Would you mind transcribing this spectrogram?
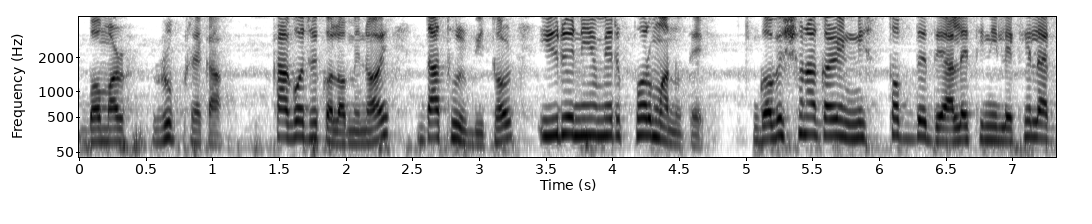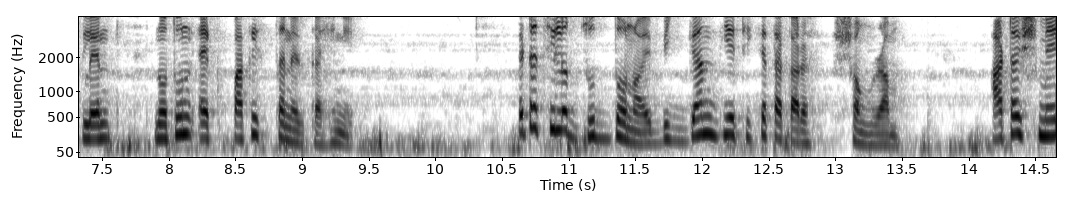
বোমার রূপরেখা, কাগজে কলমে নয় ধাতুর ভিতর, ইউরেনিয়ামের পরমাণুতে। গবেষণাগারের নিস্তব্ধে দেয়ালে তিনি লিখে লাগলেন, নতুন এক পাকিস্তানের কাহিনী। এটা ছিল যুদ্ধ নয়, বিজ্ঞান দিয়ে টিকে থাকার সংগ্রাম। আঠাশ মে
